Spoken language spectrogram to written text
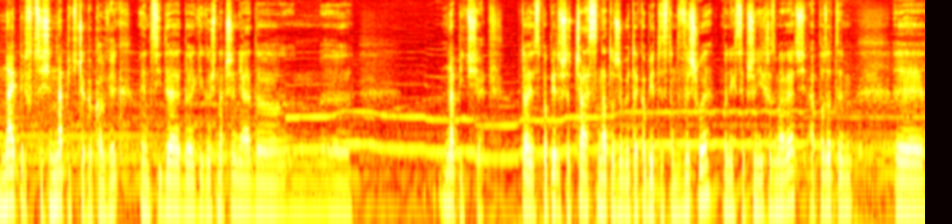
najpierw chcę się napić czegokolwiek, więc idę do jakiegoś naczynia, do y, napić się. To jest po pierwsze czas na to, żeby te kobiety stąd wyszły, bo nie chcę przy nich rozmawiać, a poza tym y,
